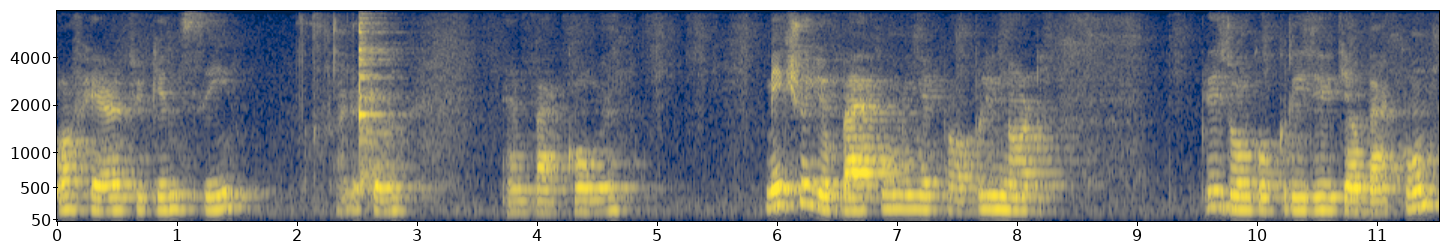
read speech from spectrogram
of hair, if you can see, try to turn and back comb it. Make sure you're back combing it properly, not Please don't go crazy with your back comb.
